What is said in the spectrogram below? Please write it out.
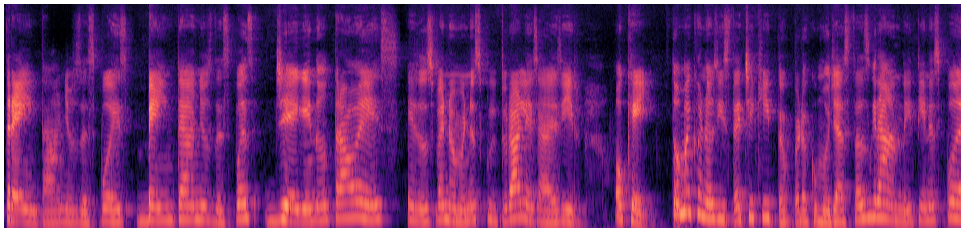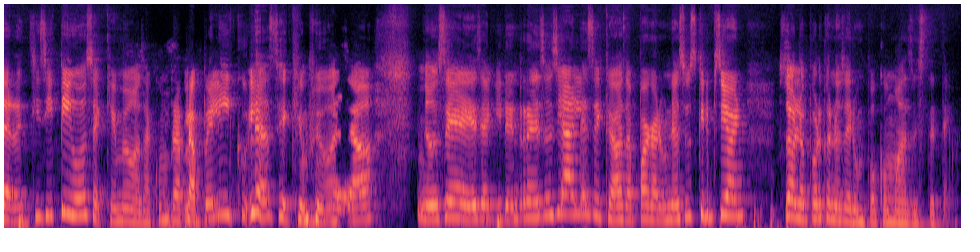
30 años después, 20 años después, lleguen otra vez esos fenómenos culturales a decir, ok, tú me conociste chiquito, pero como ya estás grande y tienes poder adquisitivo, sé que me vas a comprar la película, sé que me vas a, no sé, seguir en redes sociales, sé que vas a pagar una suscripción solo por conocer un poco más de este tema.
